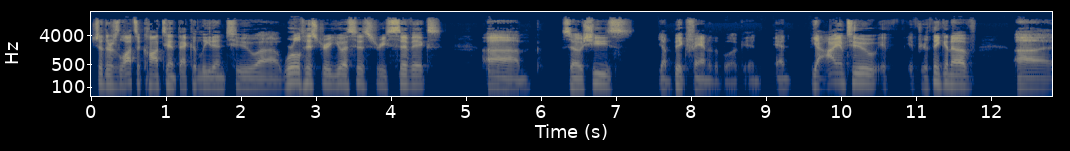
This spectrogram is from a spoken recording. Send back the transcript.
so there's lots of content that could lead into, uh, world history, U.S. history, civics. Um, so she's, yeah, big fan of the book, and and yeah, I am too. If if you're thinking of uh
